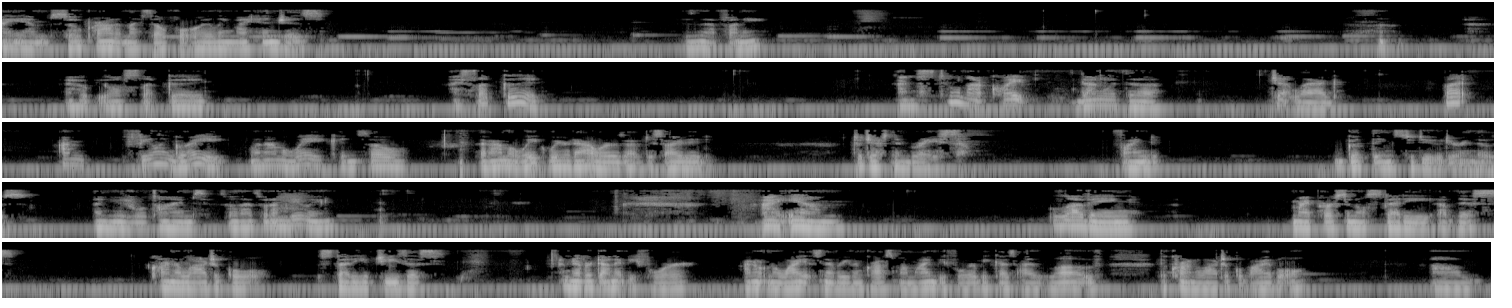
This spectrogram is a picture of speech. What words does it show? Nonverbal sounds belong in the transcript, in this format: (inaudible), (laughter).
I am so proud of myself for oiling my hinges. Isn't that funny? (laughs) I hope you all slept good. I slept good. I'm still not quite done with the jet lag, but I'm feeling great when I'm awake, and so that I'm awake weird hours, I've decided to just embrace. Find good things to do during those unusual times. So that's what I'm doing. I am loving my personal study of this chronological study of Jesus. I've never done it before. I don't know why it's never even crossed my mind before because I love the chronological Bible. Um,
